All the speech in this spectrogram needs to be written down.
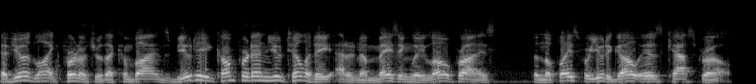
If you'd like furniture that combines beauty, comfort, and utility at an amazingly low price, then the place for you to go is Castro.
